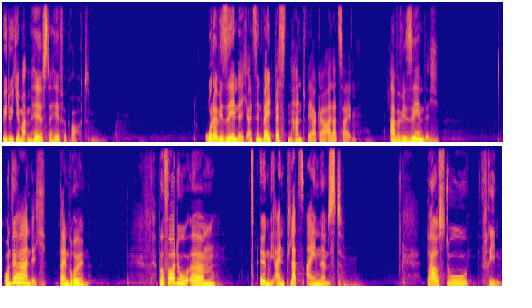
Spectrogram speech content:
wie du jemandem hilfst, der Hilfe braucht. Oder wir sehen dich als den weltbesten Handwerker aller Zeiten. Aber wir sehen dich. Und wir hören dich, dein Brüllen. Bevor du ähm, irgendwie einen Platz einnimmst, brauchst du Frieden.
